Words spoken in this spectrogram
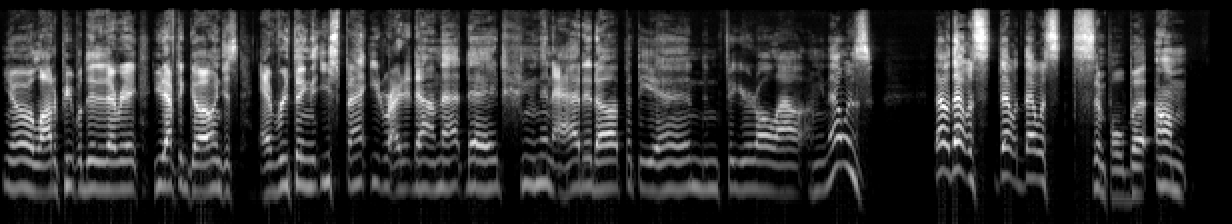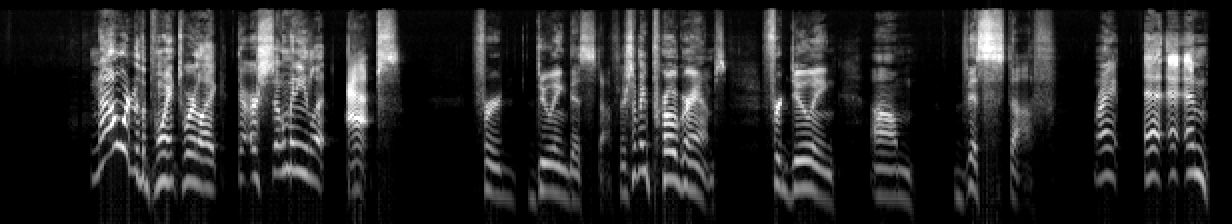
You know, a lot of people did it every day. You'd have to go and just everything that you spent, you'd write it down that day, and then add it up at the end and figure it all out. I mean, that was that that was that that was simple, but um now we're to the point where like there are so many apps for doing this stuff. There's so many programs for doing um, this stuff, right? And, and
